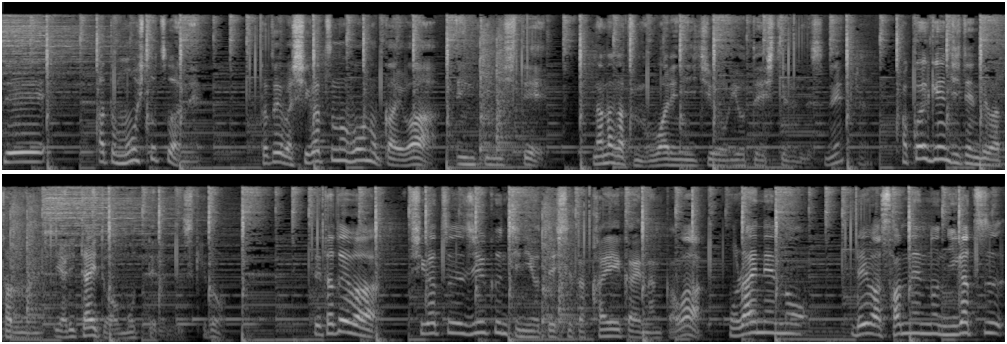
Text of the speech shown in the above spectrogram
であともう一つはね例えば4月の方の会は延期にして7月の終わりに一応予定してるんですね。まあ、これ現時点では多分やりたいとは思ってるんですけど。で例えば4月19日に予定してた会営会なんかはもう来年の令和3年の2月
